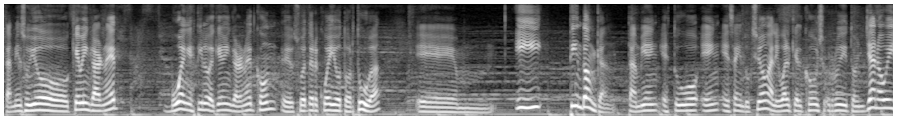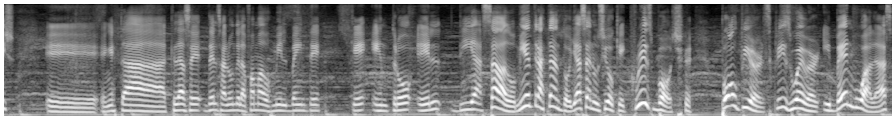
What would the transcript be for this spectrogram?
También subió Kevin Garnett. Buen estilo de Kevin Garnett con eh, suéter cuello tortuga. Eh, y Tim Duncan también estuvo en esa inducción, al igual que el coach Rudy Tonjanovich, eh, en esta clase del Salón de la Fama 2020 que entró el día sábado. Mientras tanto, ya se anunció que Chris Bosh, Paul Pierce, Chris Webber y Ben Wallace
